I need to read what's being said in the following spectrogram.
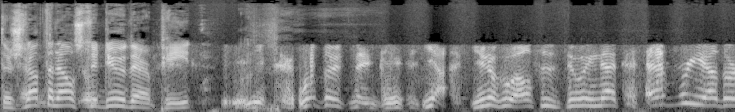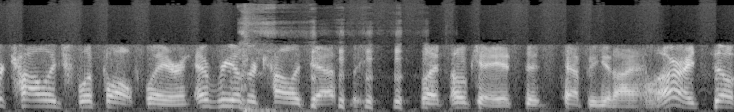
There's nothing else to do there, Pete. Well, there's, yeah, you know who else is doing that? Every other college football player and every other college athlete. but okay, it's, it's happening at Iowa. All right, so,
